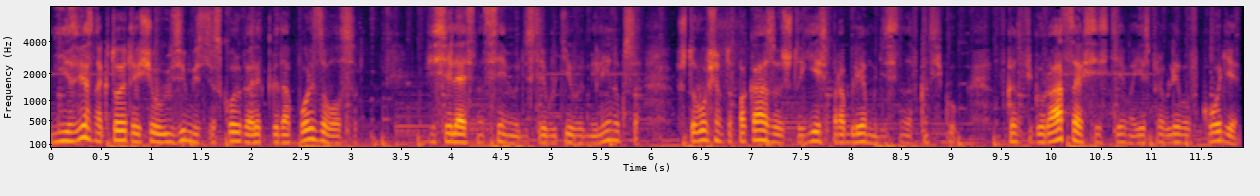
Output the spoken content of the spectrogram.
Неизвестно, кто это еще уязвимости сколько лет когда пользовался, веселясь над всеми дистрибутивами Linux, что, в общем-то, показывает, что есть проблемы действительно в, конфигу- в конфигурациях системы, есть проблемы в коде,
